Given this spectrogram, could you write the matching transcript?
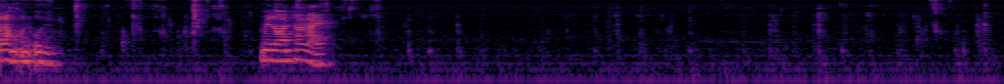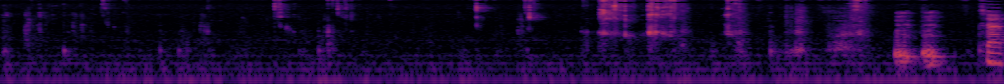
กำลังอุ่นๆ ไม่ร้อนเท่าไหร่ แซ่บ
